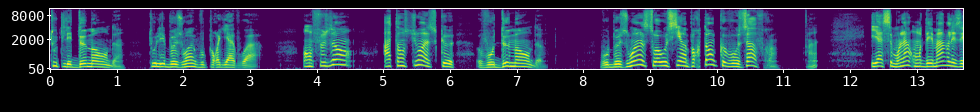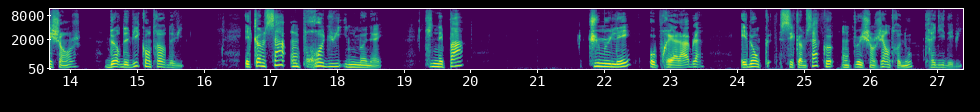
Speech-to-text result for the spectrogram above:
toutes les demandes, tous les besoins que vous pourriez avoir, en faisant attention à ce que vos demandes, vos besoins soient aussi importants que vos offres. Hein. et à ce moment-là, on démarre les échanges d'heures de vie contre heures de vie. Et comme ça, on produit une monnaie qui n'est pas cumulée au préalable et donc, c'est comme ça qu'on peut échanger entre nous crédit-débit.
